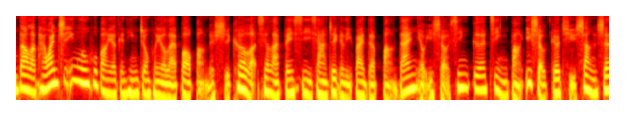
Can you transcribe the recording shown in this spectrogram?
到了台湾之音龙虎榜要跟听众朋友来报榜的时刻了。先来分析一下这个礼拜的榜单，有一首新歌进榜，一首歌曲上升，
